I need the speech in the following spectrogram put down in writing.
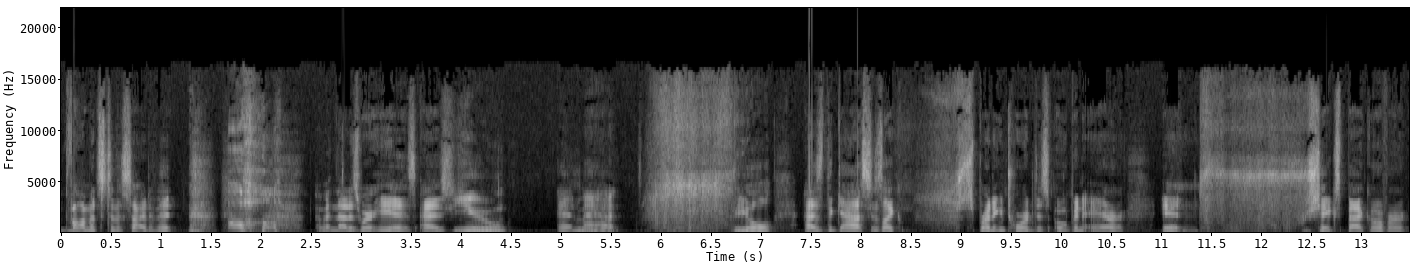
vomits to the side of it. Oh. and that is where he is. As you and Matt feel as the gas is like spreading toward this open air, it mm-hmm. shakes back over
